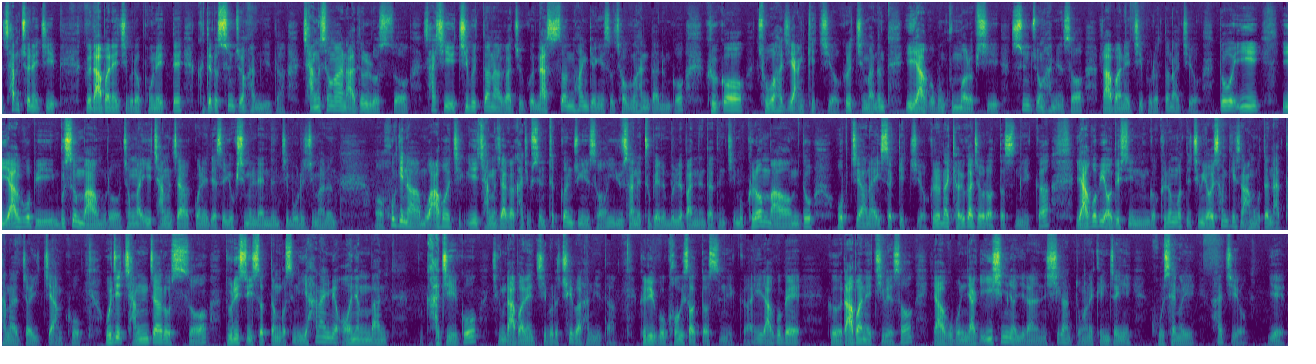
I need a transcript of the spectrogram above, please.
삼촌의 집, 그 라반의 집으로 보낼 때 그대로 순종합니다. 장성한 아들로서 사실 집을 떠나가지고 낯선 환경에서 적응한다는 거, 그거 좋아하지 않겠지요. 그렇지만은 이 야곱은 군말 없이 순종하면서 라반의 집으로 떠나지요. 또 이 이 야곱이 무슨 마음으로 정말 이 장자권에 대해서 욕심을 냈는지 모르지만은 어, 혹이나 뭐 아버지 이 장자가 가지고 있는 특권 중에서 유산의 두 배를 물려받는다든지 뭐 그런 마음도 없지 않아 있었겠지요. 그러나 결과적으로 어떻습니까? 야곱이 얻을 수 있는 것 그런 것들 지금 여기 성경에서는 아무것도 나타나져 있지 않고 오직 장자로서 누릴 수 있었던 것은 이 하나님의 언약만 가지고 지금 라반의 집으로 출발합니다. 그리고 거기서 어떻습니까? 이 야곱의 그 라반의 집에서 야곱은 약 20년이라는 시간 동안에 굉장히 고생을 하지요. 예.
